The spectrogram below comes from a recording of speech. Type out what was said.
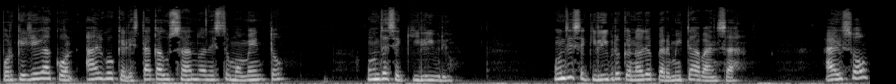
porque llega con algo que le está causando en este momento un desequilibrio un desequilibrio que no le permite avanzar. A eso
